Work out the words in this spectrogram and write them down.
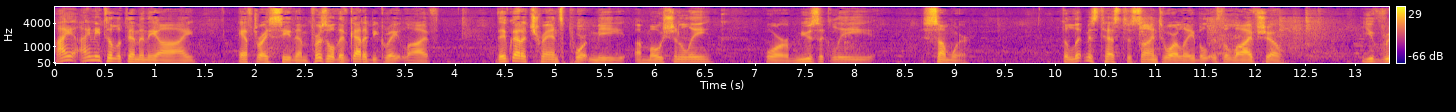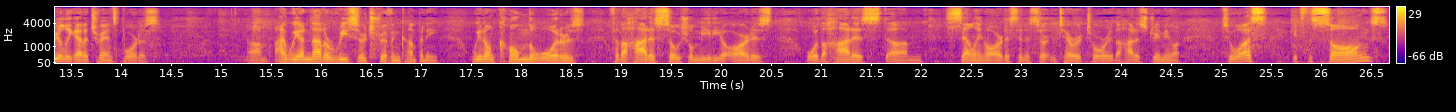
I, I need to look them in the eye after I see them. First of all, they've got to be great live. They've got to transport me emotionally or musically somewhere. The litmus test to sign to our label is the live show. You've really got to transport us. Um, I, we are not a research driven company. We don't comb the waters for the hottest social media artist or the hottest um, selling artist in a certain territory, the hottest streaming. Art. To us, it's the songs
